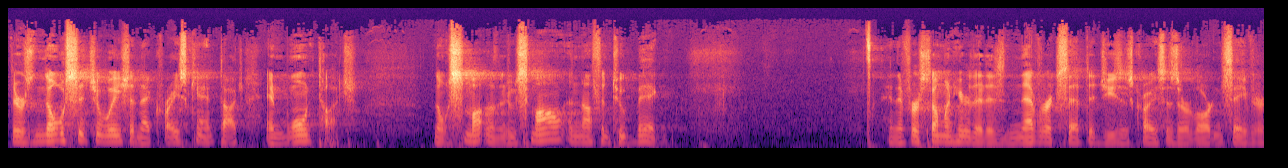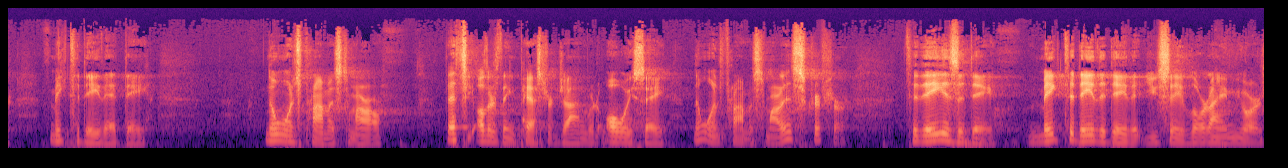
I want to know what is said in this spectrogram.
There's no situation that Christ can't touch and won't touch. No small, nothing too small and nothing too big. And if there's someone here that has never accepted Jesus Christ as their Lord and Savior, make today that day. No one's promised tomorrow. That's the other thing Pastor John would always say. No one's promised tomorrow. That's scripture. Today is a day. Make today the day that you say, Lord, I am yours.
